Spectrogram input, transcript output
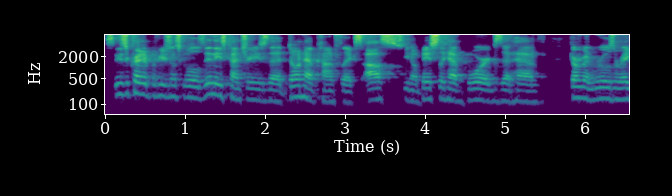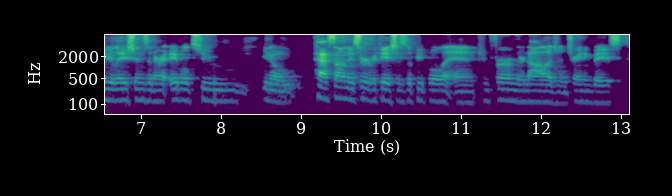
so these accredited perfusion schools in these countries that don't have conflicts. Also you know basically have boards that have government rules and regulations and are able to you know pass on these certifications to people and confirm their knowledge and training base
